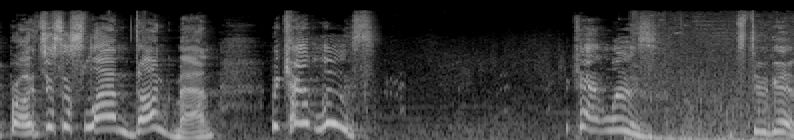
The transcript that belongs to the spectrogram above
Bro, it's just a slam dunk, man. We can't lose. Can't lose. It's too good.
